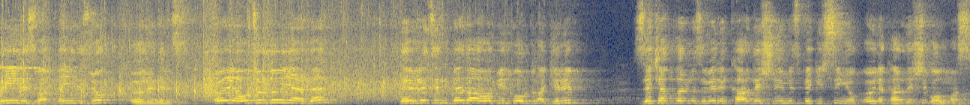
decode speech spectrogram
neyiniz var, neyiniz yok öğreniriz. Öyle oturduğun yerden devletin bedava billboarduna girip zekatlarınızı verin, kardeşliğimiz pekişsin yok. Öyle kardeşlik olmaz.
